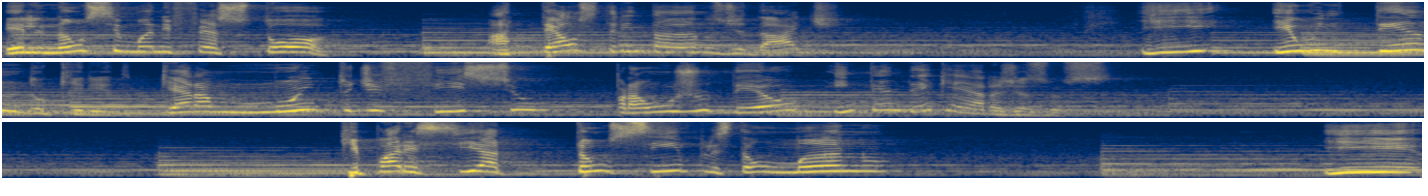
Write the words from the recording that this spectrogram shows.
ele não se manifestou até os 30 anos de idade. E eu entendo, querido, que era muito difícil para um judeu entender quem era Jesus. Que parecia tão simples, tão humano. E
